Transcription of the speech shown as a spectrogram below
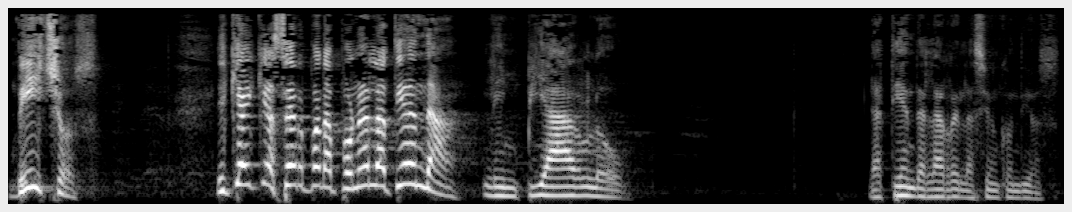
bichos. ¿Y qué hay que hacer para poner la tienda? Limpiarlo. La tienda es la relación con Dios.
